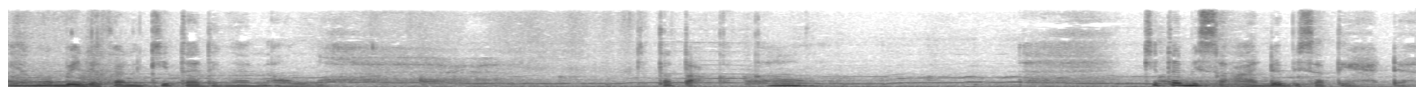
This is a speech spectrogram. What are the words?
Yang membedakan kita dengan Allah. Kita tak kekal. Kita bisa ada bisa tiada.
